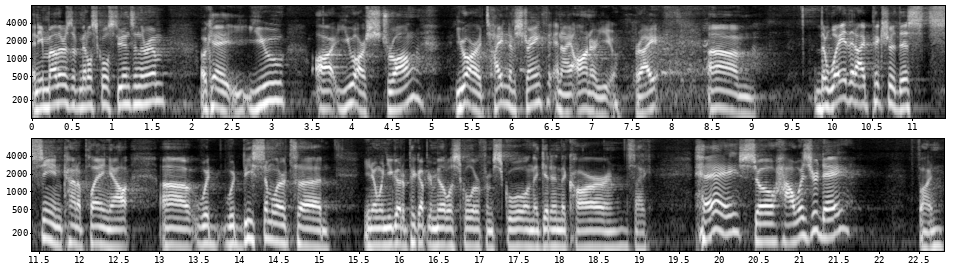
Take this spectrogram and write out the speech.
Any mothers of middle school students in the room? Okay, you are, you are strong, you are a titan of strength, and I honor you, right? Um, the way that I picture this scene kind of playing out uh, would, would be similar to, you know, when you go to pick up your middle schooler from school and they get in the car and it's like, hey, so how was your day? Fine.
